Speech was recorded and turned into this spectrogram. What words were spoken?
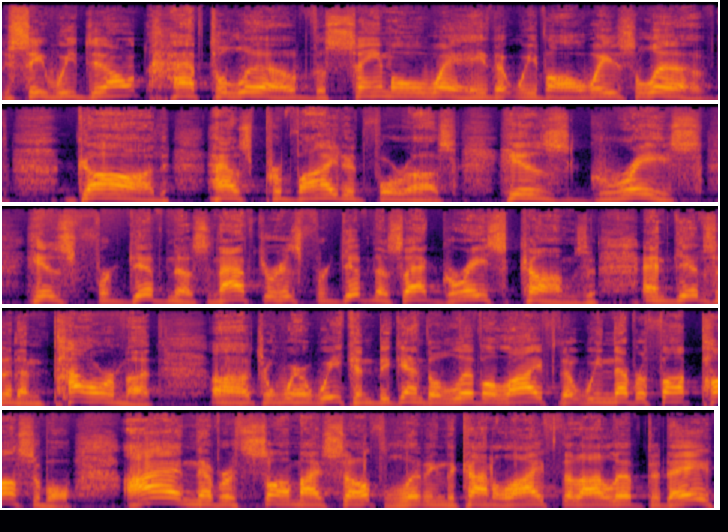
you see, we don't have to live the same old way that we've always lived. God has provided for us His grace, His forgiveness. And after His forgiveness, that grace comes and gives an empowerment uh, to where we can begin to live a life that we never thought possible. I never saw myself living the kind of life that I live today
